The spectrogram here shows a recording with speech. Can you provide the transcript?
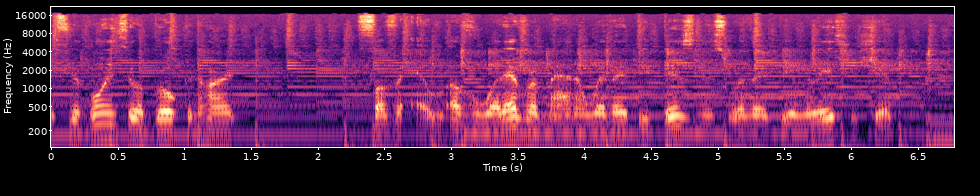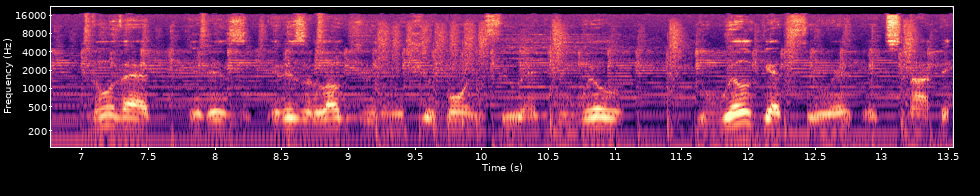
if you're going through a broken heart, of, of whatever manner, whether it be business, whether it be a relationship, know that it is it is a luxury which you're going through, and you will you will get through it. It's not the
